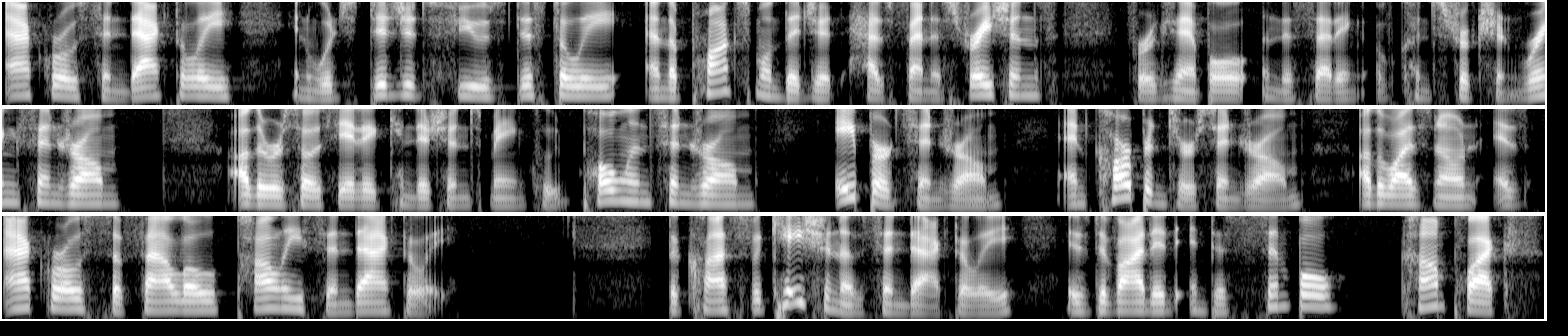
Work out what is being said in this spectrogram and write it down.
acrosyndactyly, in which digits fuse distally and the proximal digit has fenestrations, for example, in the setting of constriction ring syndrome. Other associated conditions may include Poland syndrome, Apert syndrome, and Carpenter syndrome, otherwise known as acrocephalopolysyndactyly. The classification of syndactyly is divided into simple, complex,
